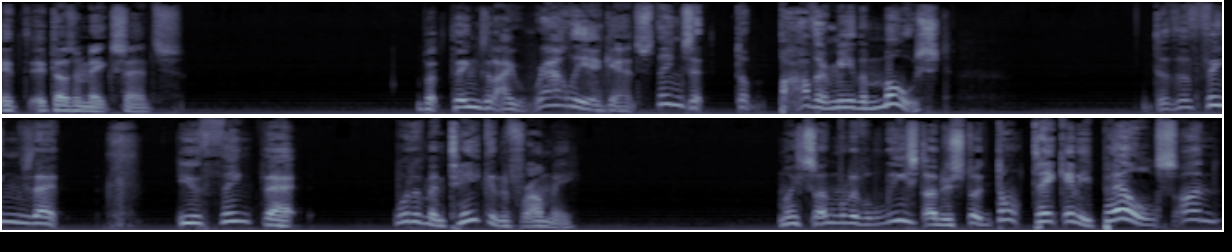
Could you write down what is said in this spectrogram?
it it doesn't make sense. But things that I rally against, things that, that bother me the most, the, the things that you think that would have been taken from me. My son would have at least understood. Don't take any pills, son.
